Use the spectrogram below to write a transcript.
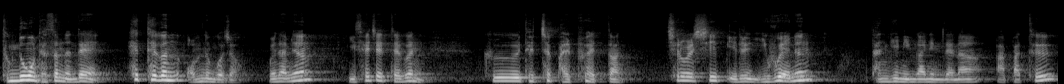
등록은 됐었는데 혜택은 없는 거죠. 왜냐하면 이 세제 혜택은 그 대책 발표했던 7월 11일 이후에는 단기 민간 임대나 아파트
